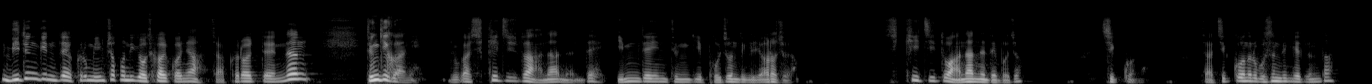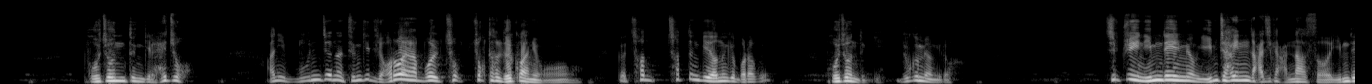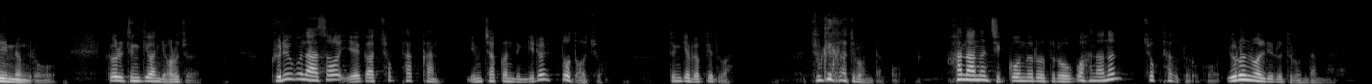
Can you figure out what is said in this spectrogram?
미등기인데 그러면 임차권 등기 어떻게 할 거냐? 자 그럴 때는 등기관이 누가 시키지도 않았는데 임대인 등기 보존 등기를 열어줘요. 시키지도 않았는데 뭐죠? 직권. 자 직권으로 무슨 등기 해준다? 보존 등기를 해줘. 아니 문제는 등기를 열어야 뭘 촉, 촉탁을 낼 거 아니오. 그 첫, 첫 등기 여는 게 뭐라고요? 보존 등기. 누구 명의로? 집주인 임대인 명의. 임차인은 아직 안 나왔어. 임대인 명의로. 그걸 등기관 열어줘요. 그리고 나서 얘가 촉탁한 임차권 등기를 또 넣어줘. 등기 몇 개 들어와? 두 개가 들어온다고. 하나는 직권으로 들어오고 하나는 촉탁으로 들어오고. 이런 원리로 들어온단 말이에요.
